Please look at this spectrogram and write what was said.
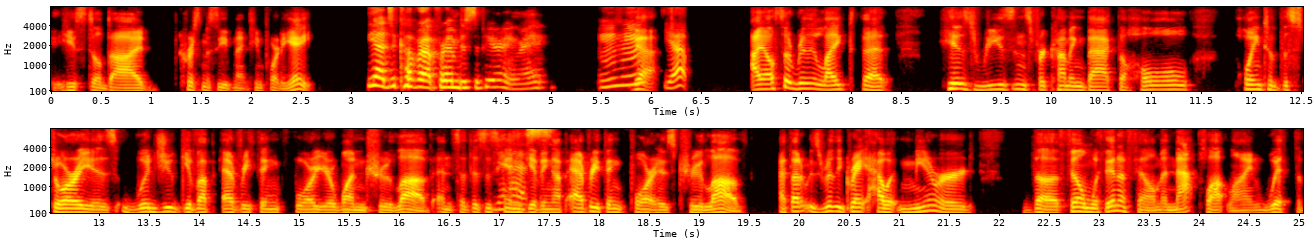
he still died christmas eve 1948 yeah to cover up for him disappearing right? Mm-hmm. yeah. Yep. I also really liked that his reasons for coming back the whole point of the story is would you give up everything for your one true love? And so this is yes. him giving up everything for his true love. I thought it was really great how it mirrored the film within a film and that plot line with the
